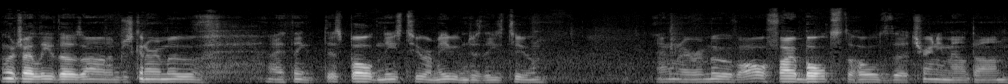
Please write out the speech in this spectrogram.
I'm going to try to leave those on. I'm just going to remove, I think, this bolt and these two, or maybe even just these two. I'm going to remove all five bolts to hold the tranny mount on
